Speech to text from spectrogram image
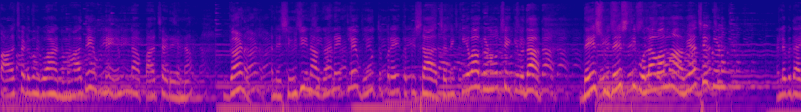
પાછળ ભગવાન મહાદેવને એમના પાછળ એના ગણ અને શિવજીના ગણ એટલે ભૂત, પ્રેત, પિશાચ અને કેવા ગણો છે કે બધા દેશ વિદેશથી બોલાવવામાં આવ્યા છે ગણો. એટલે બધા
